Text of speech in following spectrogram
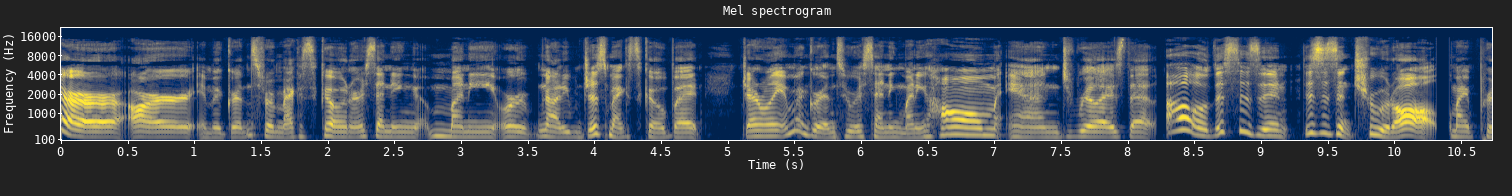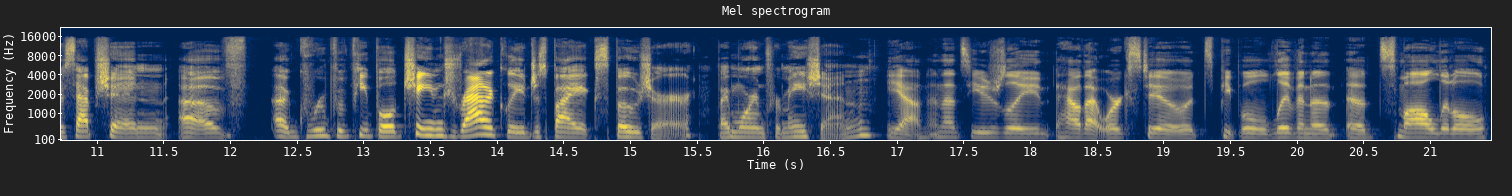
there are immigrants from Mexico and are sending money, or not even just Mexico, but generally immigrants who are sending money home and realize that, oh, this isn't this isn't true at all. My perception of a group of people changed radically just by exposure, by more information. yeah, and that's usually how that works too. It's people live in a, a small little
